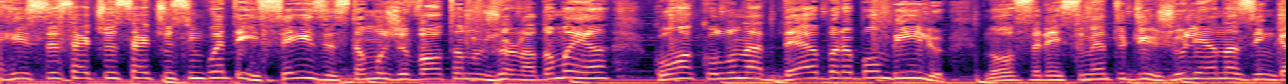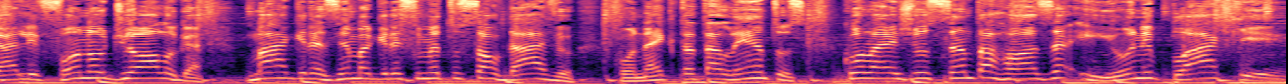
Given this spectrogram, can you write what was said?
RC7756, estamos de volta no Jornal da Manhã com a coluna Débora Bombilho, no oferecimento de Juliana Zingali, fonoaudióloga, Magras Emagrecimento Saudável, Conecta Talentos, Colégio Santa Rosa e Uniplaque.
